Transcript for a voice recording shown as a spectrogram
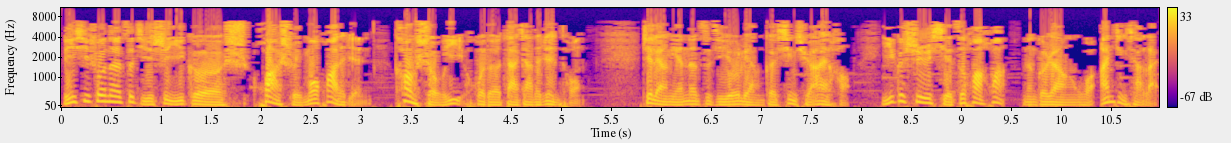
林夕说呢，自己是一个画水墨画的人，靠手艺获得大家的认同。这两年呢，自己有两个兴趣爱好，一个是写字画画，能够让我安静下来，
